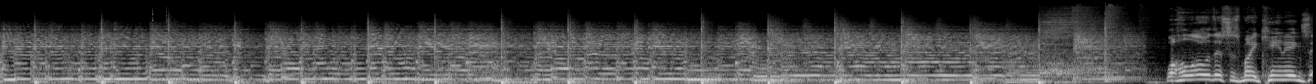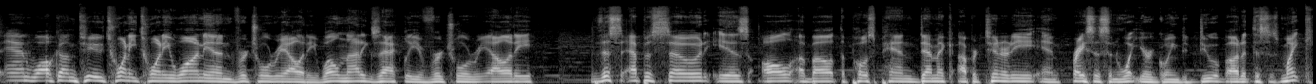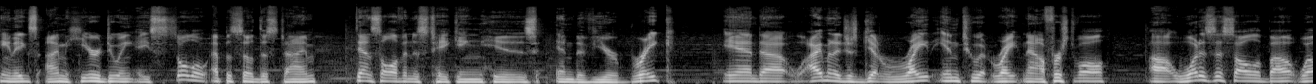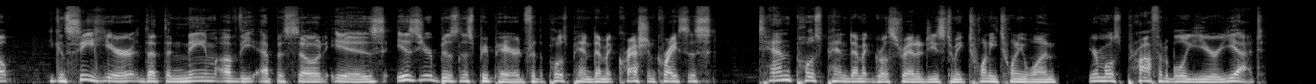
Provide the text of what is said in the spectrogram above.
Well, hello, this is Mike Koenigs, and welcome to 2021 in virtual reality. Well, not exactly virtual reality. This episode is all about the post pandemic opportunity and crisis and what you're going to do about it. This is Mike Koenigs. I'm here doing a solo episode this time. Dan Sullivan is taking his end of year break, and uh, I'm going to just get right into it right now. First of all, uh, what is this all about? Well, you can see here that the name of the episode is Is Your Business Prepared for the Post Pandemic Crash and Crisis? 10 Post Pandemic Growth Strategies to Make 2021 Your Most Profitable Year Yet.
